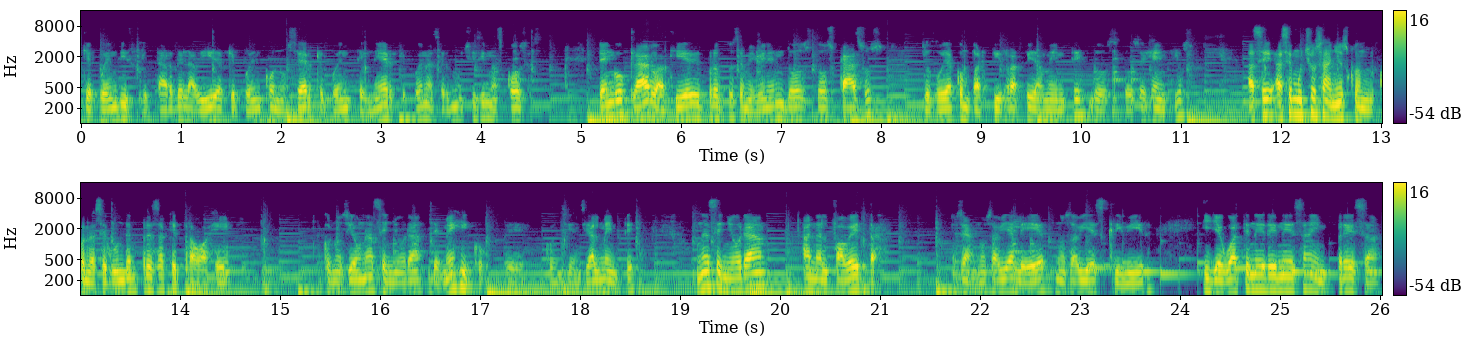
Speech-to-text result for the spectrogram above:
que pueden disfrutar de la vida, que pueden conocer, que pueden tener, que pueden hacer muchísimas cosas. Tengo, claro, aquí de pronto se me vienen dos, dos casos, los voy a compartir rápidamente, dos, dos ejemplos. Hace, hace muchos años, con, con, la segunda empresa que trabajé, conocí a una señora de México, eh, coincidencialmente, una señora analfabeta, o sea, no sabía leer, no sabía escribir, y llegó a tener en esa empresa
